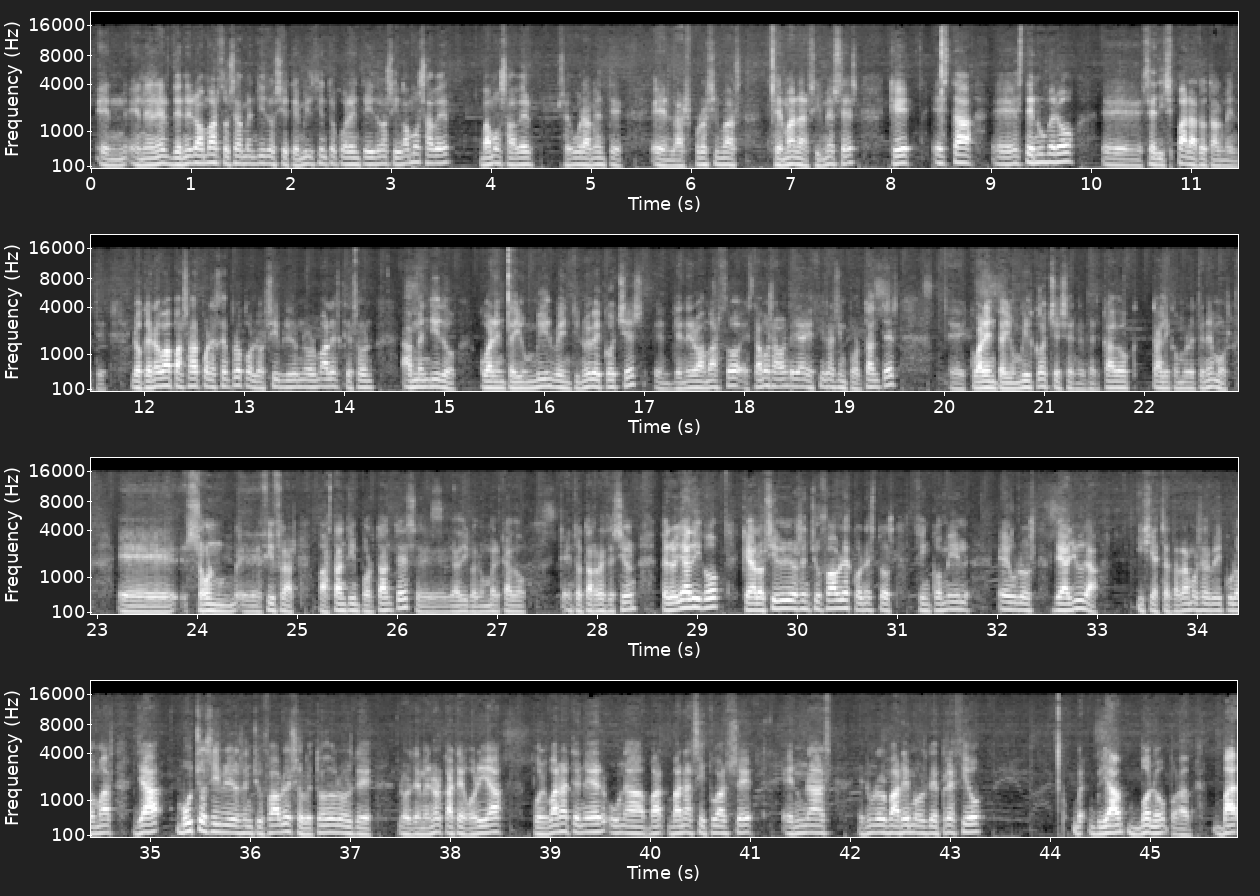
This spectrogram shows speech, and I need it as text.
en, de enero a marzo se han vendido 7.142 y vamos a ver, vamos a ver seguramente en las próximas semanas y meses que esta, eh, este número eh, se dispara totalmente. Lo que no va a pasar, por ejemplo, con los híbridos normales que son han vendido 41.029 coches de enero a marzo. Estamos hablando ya de cifras importantes 41.000 eh, coches en el mercado tal y como lo tenemos eh, son eh, cifras bastante importantes, ya digo, en un mercado en total recesión, pero ya digo que a los híbridos enchufables con estos 5.000 euros de ayuda y si achatarramos el vehículo más, ya muchos híbridos enchufables, sobre todo los de los de menor categoría, pues van a tener una van a situarse en unas en unos baremos de precio ya bueno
